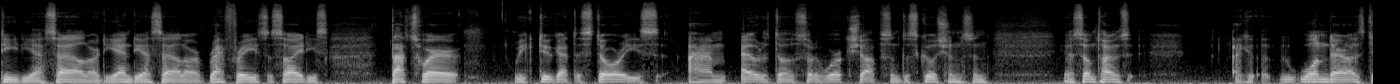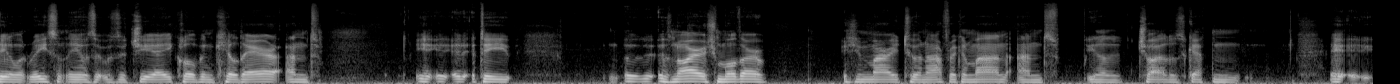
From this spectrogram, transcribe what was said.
DDSL or the NDSL or referee societies. That's where we do get the stories um, out of those sort of workshops and discussions, and you know sometimes. Like uh, one there I was dealing with recently was it was a GA club in Kildare and it, it, the it was an Irish mother she married to an African man and you know the child was getting you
